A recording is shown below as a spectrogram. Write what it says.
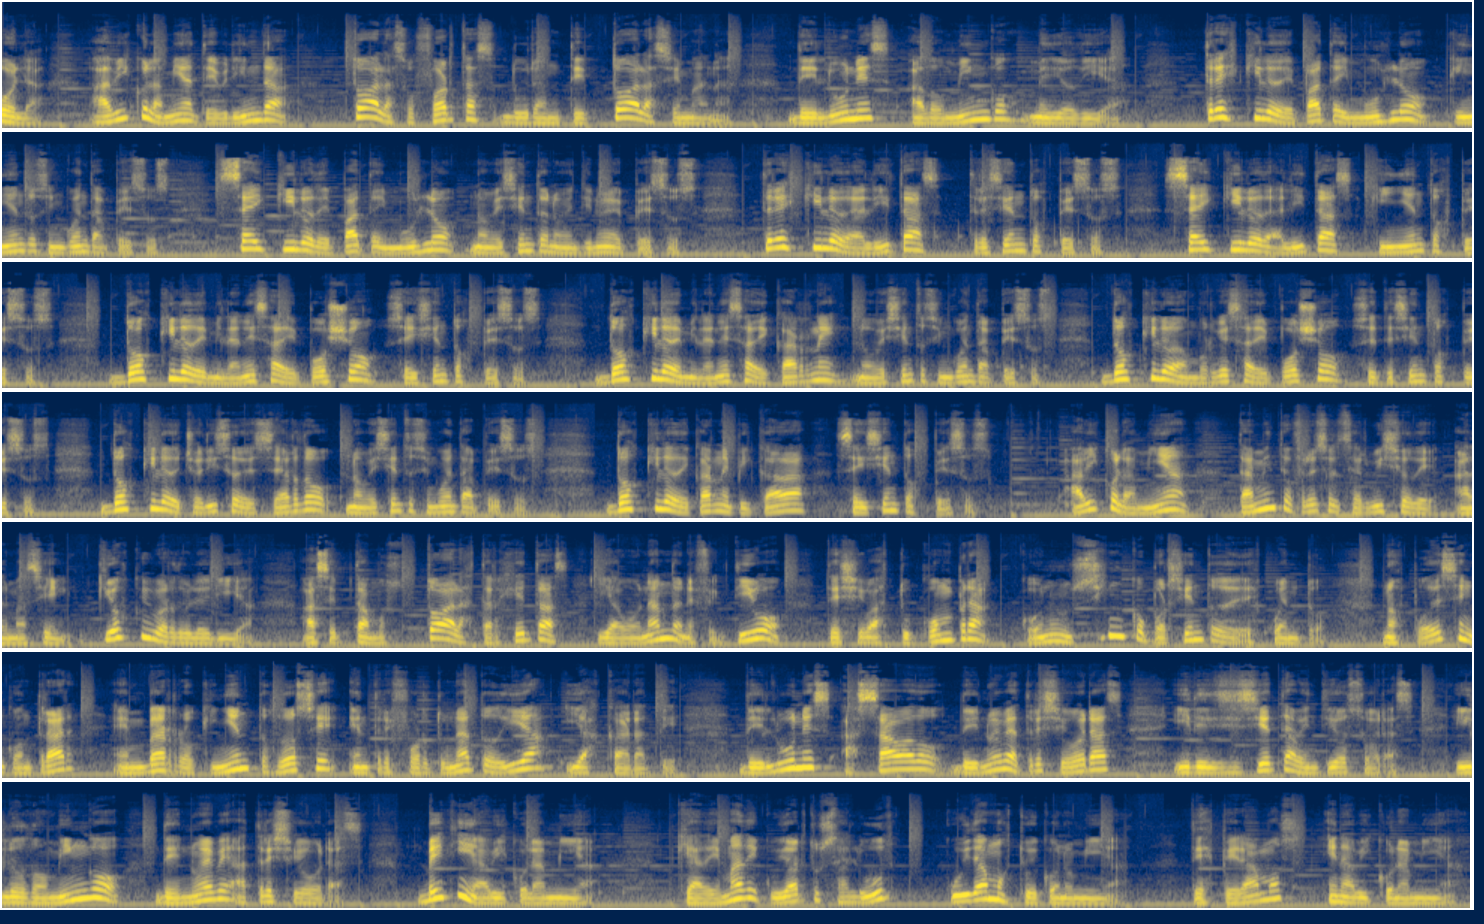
Hola, Avícola Mía te brinda todas las ofertas durante toda la semana, de lunes a domingo mediodía. 3 kilos de pata y muslo, 550 pesos. 6 kilos de pata y muslo, 999 pesos. 3 kilos de alitas, 300 pesos. 6 kilos de alitas, 500 pesos. 2 kilos de milanesa de pollo, 600 pesos. 2 kilos de milanesa de carne, 950 pesos. 2 kilos de hamburguesa de pollo, 700 pesos. 2 kilos de chorizo de cerdo, 950 pesos. 2 kilos de carne picada, 600 pesos. Avícola Mía también te ofrece el servicio de almacén, kiosco y verdulería. Aceptamos todas las tarjetas y abonando en efectivo te llevas tu compra con un 5% de descuento. Nos podés encontrar en Berro 512 entre Fortunato Día y Ascárate, de lunes a sábado de 9 a 13 horas y de 17 a 22 horas, y los domingos de 9 a 13 horas. Vení Avícola Mía, que además de cuidar tu salud, cuidamos tu economía. Te esperamos en Aviconamía.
